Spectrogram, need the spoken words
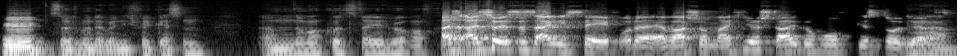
Mhm. Sollte man dabei nicht vergessen. Ähm, Nochmal kurz zwei Hörerfragen. Also, also ist es eigentlich safe, oder? Er war schon mal hier, Stallgeruch, Gistol Ja,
